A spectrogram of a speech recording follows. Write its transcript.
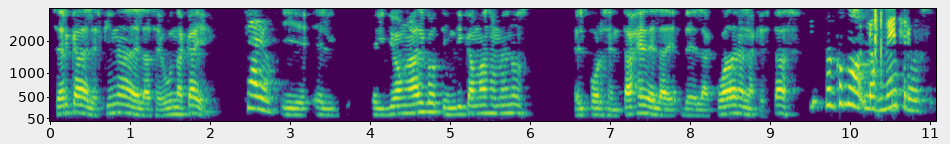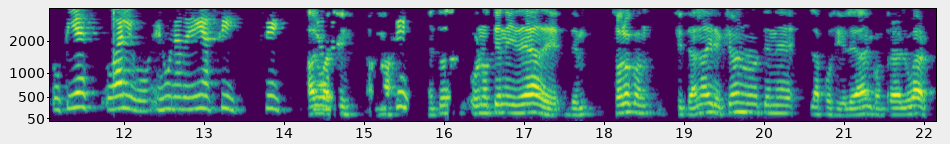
cerca de la esquina de la segunda calle. Claro. Y el, el guion algo te indica más o menos el porcentaje de la, de la cuadra en la que estás. Son como los metros o pies o algo, es una medida así, sí. Algo así. Sí. Entonces uno tiene idea de, solo con, si te dan la dirección, uno tiene la posibilidad de encontrar el lugar.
